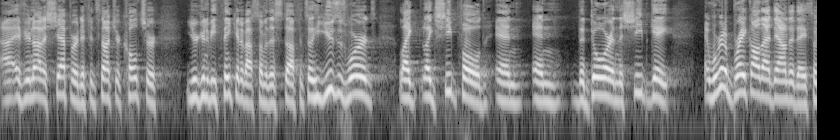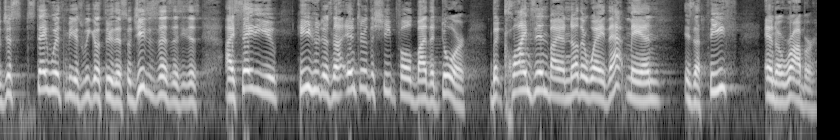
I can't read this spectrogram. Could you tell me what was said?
uh, if you're not a shepherd, if it's not your culture, you're going to be thinking about some of this stuff. And so he uses words like, like sheepfold and, and the door and the sheep gate. And we're going to break all that down today. So just stay with me as we go through this. So Jesus says this. He says, I say to you, he who does not enter the sheepfold by the door, but climbs in by another way, that man is a thief and a robber.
